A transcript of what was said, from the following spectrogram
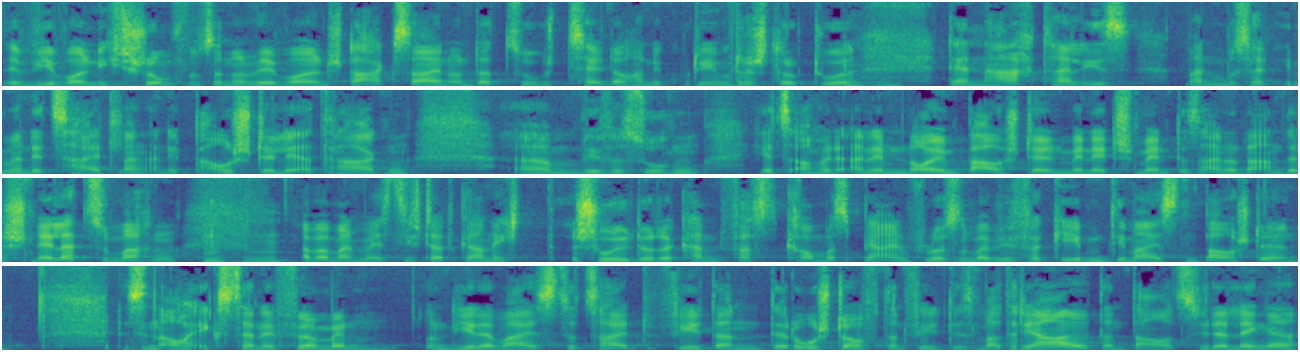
wir wollen nicht schrumpfen, sondern wir wollen stark sein und dazu zählt auch eine gute Infrastruktur. Mhm. Der Nachteil ist, man muss halt immer eine Zeit lang eine Baustelle ertragen. Ähm, wir versuchen jetzt auch mit einem neuen Baustellenmanagement das ein oder andere schneller zu machen, mhm. aber manchmal ist die Stadt gar nicht schuld oder kann fast kaum was beeinflussen, weil wir vergeben die meisten Baustellen. Das sind auch externe Firmen und jeder weiß, zurzeit fehlt dann der Rohstoff, dann fehlt das Material, dann dauert es wieder länger.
